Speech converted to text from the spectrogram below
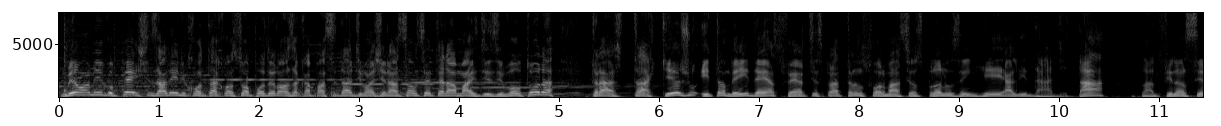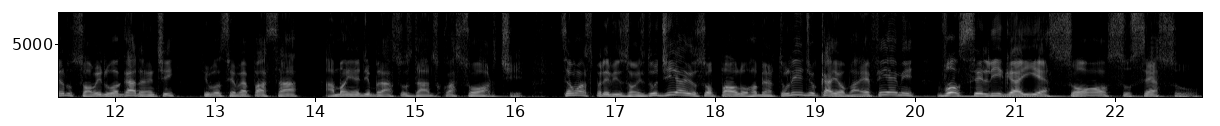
Meu amigo Peixes, além de contar com a sua poderosa capacidade de imaginação, você terá mais desenvoltura, tra traquejo e também ideias férteis para transformar seus planos em realidade, tá? Lado financeiro, Sol e Lua garantem que você vai passar amanhã de braços dados com a sorte. São as previsões do dia. Eu sou Paulo Roberto Lídio, Caiobá FM. Você liga e é só sucesso.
